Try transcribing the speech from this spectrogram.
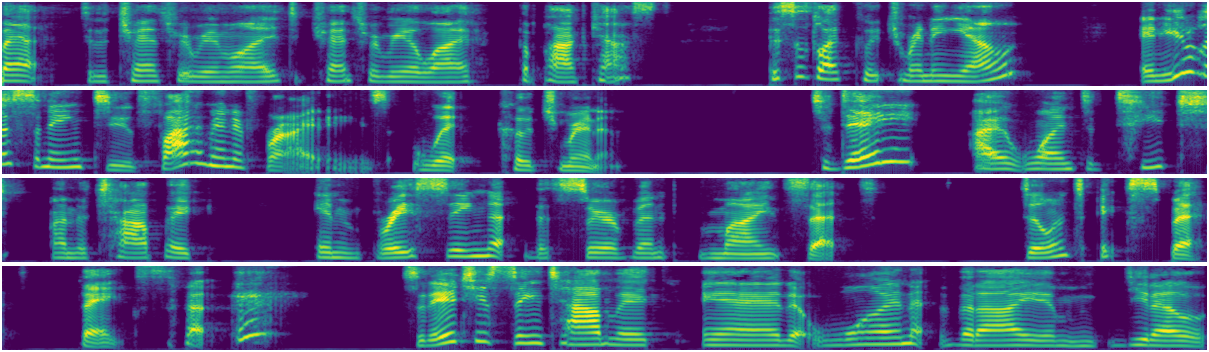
back to the Transform Your Life to Transform Your Life, the podcast. This is Life Coach Myrna Young, and you're listening to Five Minute Fridays with Coach Myrna. Today, I want to teach on the topic embracing the servant mindset. Don't expect thanks. it's an interesting topic and one that I am, you know,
